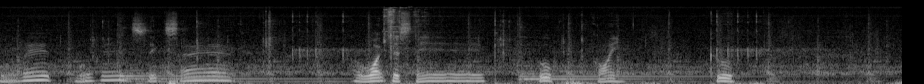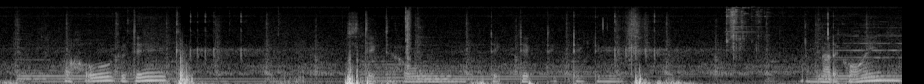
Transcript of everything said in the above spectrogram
Move it, move it, zigzag. Avoid the snake. Ooh, coin. Cool. A hole to dig. Let's the hole. Dig, dig, dig, dig, dig. Another coin.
